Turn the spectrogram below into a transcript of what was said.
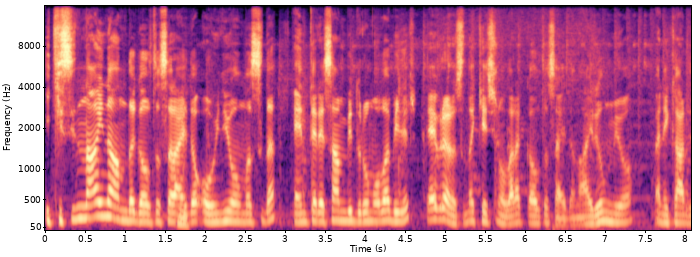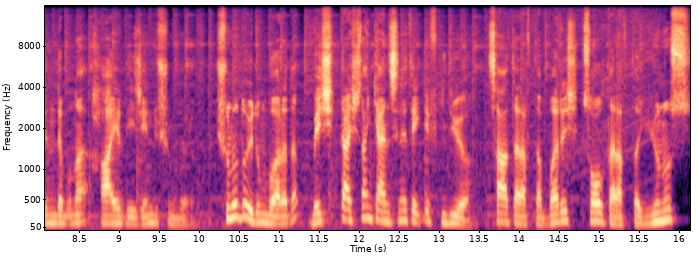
İkisinin aynı anda Galatasaray'da oynuyor olması da enteresan bir durum olabilir. Devre arasında kesin olarak Galatasaray'dan ayrılmıyor. Ben Icardi'nin de buna hayır diyeceğini düşünmüyorum. Şunu duydum bu arada. Beşiktaş'tan kendisine teklif gidiyor. Sağ tarafta Barış, sol tarafta Yunus.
